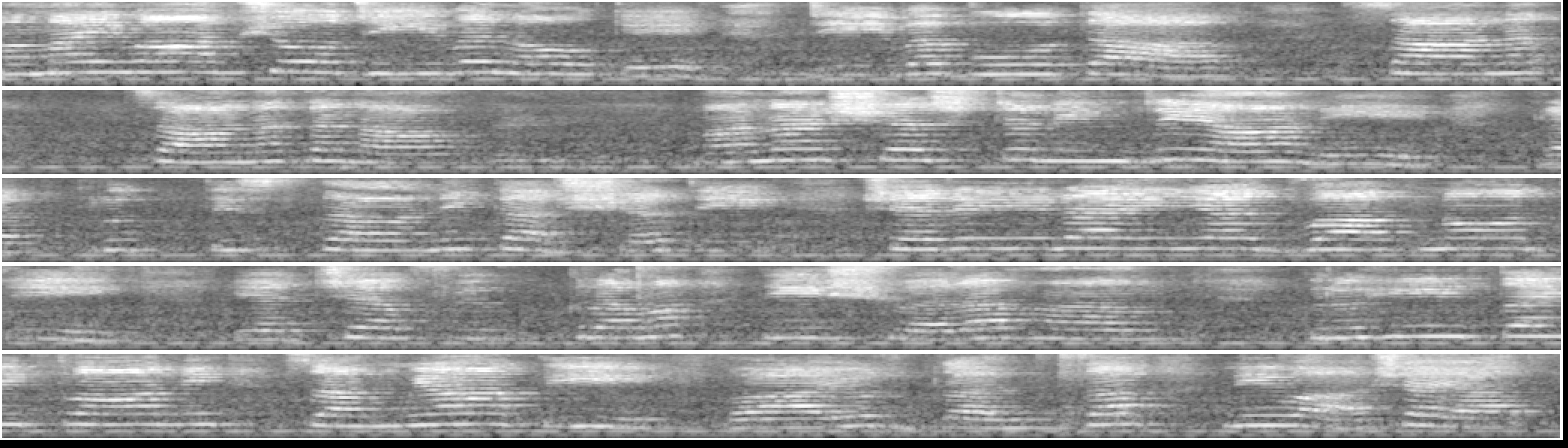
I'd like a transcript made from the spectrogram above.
ममैवांशो जीवलोके जीवभूता सान सानतना मनःषष्टनिन्द्रियाणि प्रकृतिस्थानि कर्षति शरीरै यद्वाप्नोति यच्च विक्रम ईश्वरः गृहीतैत्वानि संयाति वायुर्गन्ध निवाशयात्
